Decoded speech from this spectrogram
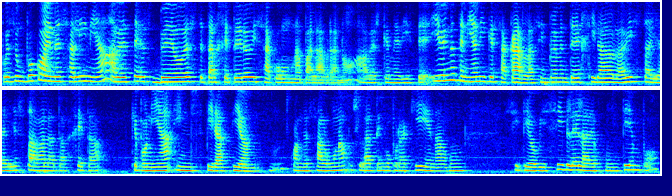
Pues un poco en esa línea, a veces veo este tarjetero y saco una palabra, ¿no? A ver qué me dice. Y hoy no tenía ni que sacarla, simplemente he girado la vista y ahí estaba la tarjeta que ponía inspiración. Cuando es alguna, pues la tengo por aquí en algún sitio visible, la dejo un tiempo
